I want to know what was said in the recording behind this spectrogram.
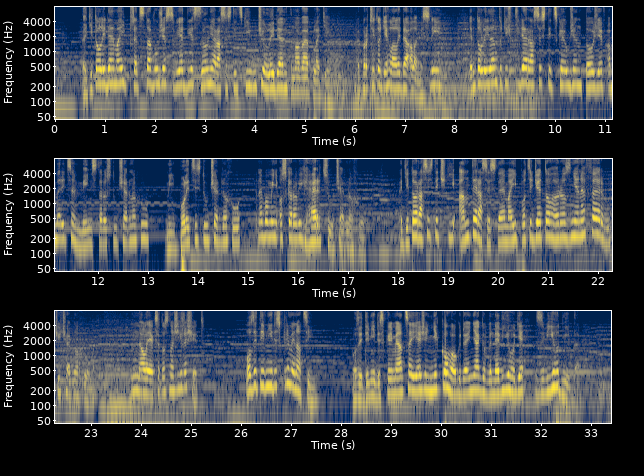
Tito lidé mají představu, že svět je silně rasistický vůči lidem tmavé pleti. Proč si to těhle lidé ale myslí? Těmto lidem totiž přijde rasistické už jen to, že je v Americe méně starostů černochů, méně policistů černochů, nebo méně Oscarových herců černochů. Tito rasističtí antirasisté mají pocit, že je to hrozně nefér vůči černochům. Hm, ale jak se to snaží řešit? Pozitivní diskriminací. Pozitivní diskriminace je, že někoho, kdo je nějak v nevýhodě, zvýhodníte.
